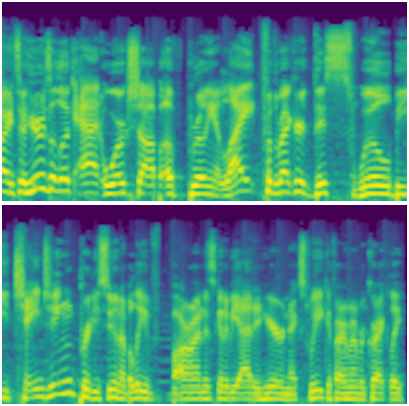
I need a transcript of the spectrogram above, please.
All right, so here's a look at Workshop of Brilliant Light. For the record, this will be changing pretty soon. I believe Baron is going to be added here next week, if I remember correctly.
